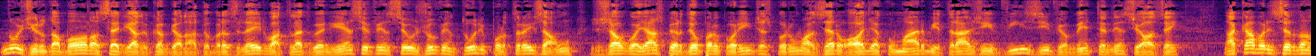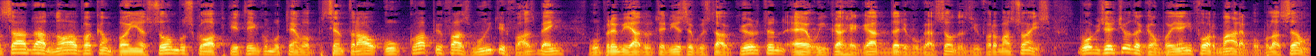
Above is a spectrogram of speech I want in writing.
No giro da bola, sediado do Campeonato Brasileiro, o Atlético Goianiense venceu o Juventude por 3 a 1. Já o Goiás perdeu para o Corinthians por 1 a 0. Olha, com uma arbitragem visivelmente tendenciosa, hein? Acaba de ser lançada a nova campanha Somos COP, que tem como tema central o COP faz muito e faz bem. O premiado tenista Gustavo Kirten é o encarregado da divulgação das informações. O objetivo da campanha é informar a população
